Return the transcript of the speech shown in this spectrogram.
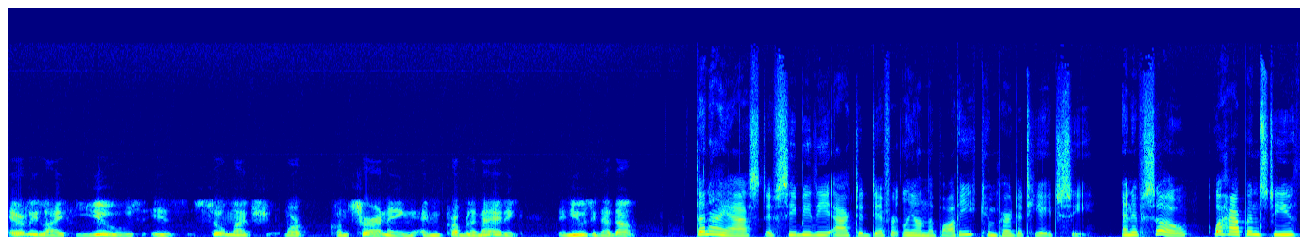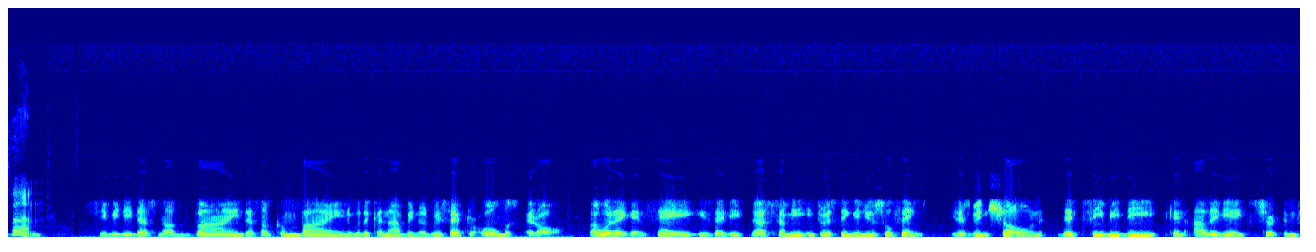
early life use is so much more concerning and problematic than using adult. Then I asked if CBD acted differently on the body compared to THC. And if so, what happens to youth then? CBD does not bind, does not combine with the cannabinoid receptor almost at all. But what I can say is that it does some interesting and useful things. It has been shown that CBD can alleviate certain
